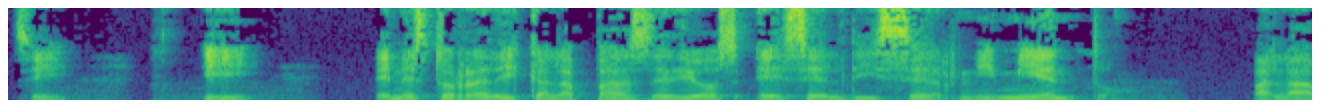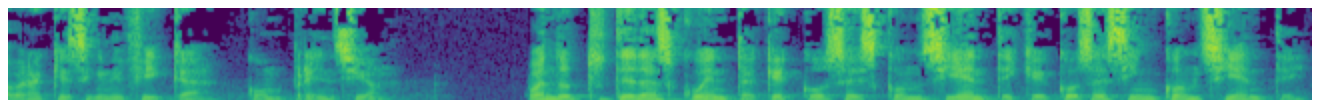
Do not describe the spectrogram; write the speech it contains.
¿Sí? Y en esto radica la paz de Dios es el discernimiento, palabra que significa comprensión. Cuando tú te das cuenta qué cosa es consciente y qué cosa es inconsciente,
